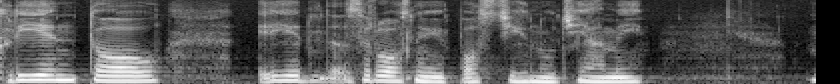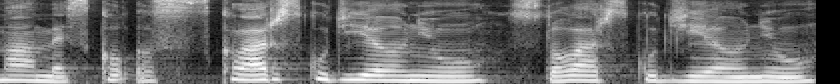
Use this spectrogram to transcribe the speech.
klientov s rôznymi postihnutiami. Máme sklárskú dielňu, stolárskú dielňu,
